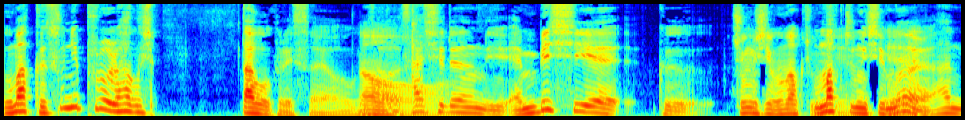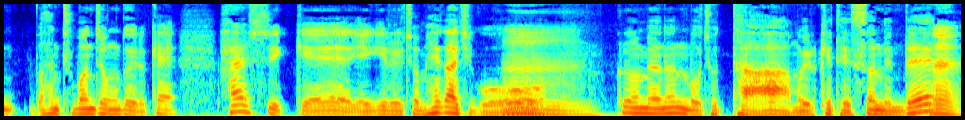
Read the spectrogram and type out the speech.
음악 그 순위 프로를 하고 싶 다고 그랬어요. 그래서 어. 사실은 이 MBC의 그 중심 음악 중심. 음악 중심을 예. 한한 두 번 정도 이렇게 할 수 있게 얘기를 좀 해가지고 음. 그러면은 뭐 좋다 뭐 이렇게 됐었는데 네.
